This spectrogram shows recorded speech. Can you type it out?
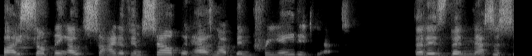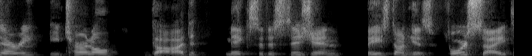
by something outside of himself that has not been created yet. That is, the necessary eternal God makes a decision based on his foresight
